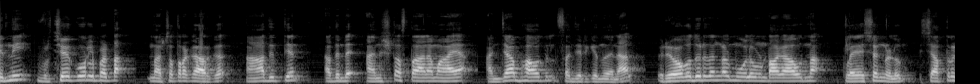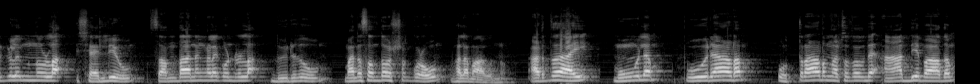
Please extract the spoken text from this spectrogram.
എന്നീ വൃക്ഷയക്കൂറിൽപ്പെട്ട നക്ഷത്രക്കാർക്ക് ആദിത്യൻ അതിന്റെ അനിഷ്ടസ്ഥാനമായ അഞ്ചാം ഭാവത്തിൽ സഞ്ചരിക്കുന്നതിനാൽ രോഗദുരിതങ്ങൾ മൂലമുണ്ടാകാവുന്ന ക്ലേശങ്ങളും ശത്രുക്കളിൽ നിന്നുള്ള ശല്യവും സന്താനങ്ങളെ കൊണ്ടുള്ള ദുരിതവും മനസന്തോഷക്കുറവും ഫലമാകുന്നു. അടുത്തതായി മൂലം പൂരാടം ഉത്രാട നക്ഷത്രത്തിന്റെ ആദ്യ പാദം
